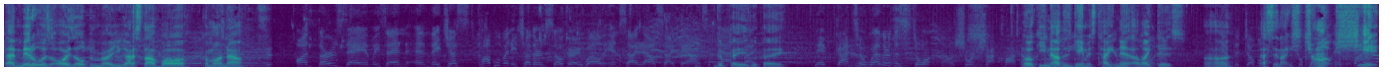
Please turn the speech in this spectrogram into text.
That middle is always open, bro. You got to stop ball. Come on now. On Thursday, Lisa, and, and they just complement each other so very well. Inside and outside balance. Good pay, good pay. They've got to weather the storm. Now Loki, now this game is tight knit. I like this. Uh huh. That's a nice jump. Shit.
